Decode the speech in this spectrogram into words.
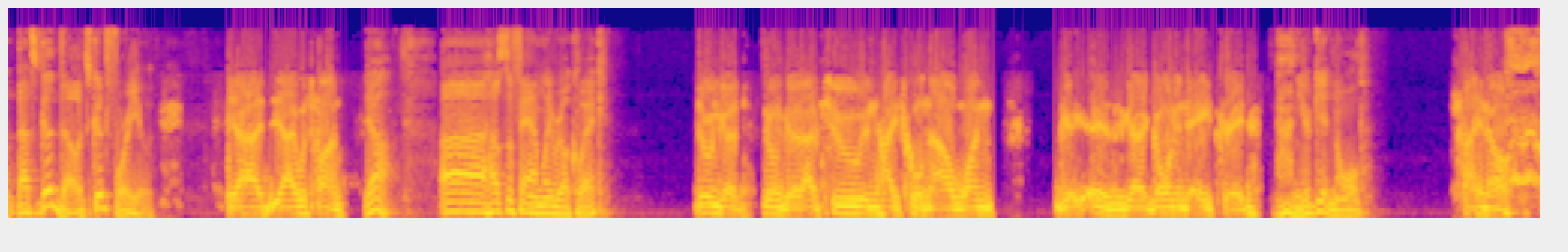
That's good though. It's good for you. Yeah, yeah, it was fun. Yeah. Uh, how's the family, real quick? Doing good, doing good. I have two in high school now. One is uh, going into eighth grade. Man, you're getting old. I know.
